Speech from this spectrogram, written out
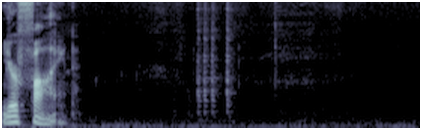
You're fine.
